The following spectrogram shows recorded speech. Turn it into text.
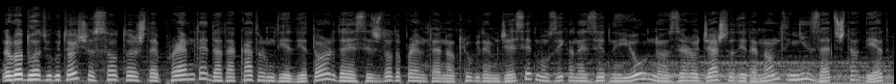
Ndërkohë duhet t'ju kujtoj që sot është e premte, data 14 dhjetor dhe si çdo të premte në klubin e mëngjesit, muzikën e zgjidhni ju në 069 27 10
